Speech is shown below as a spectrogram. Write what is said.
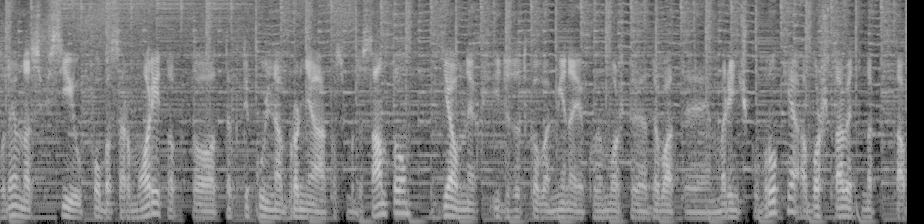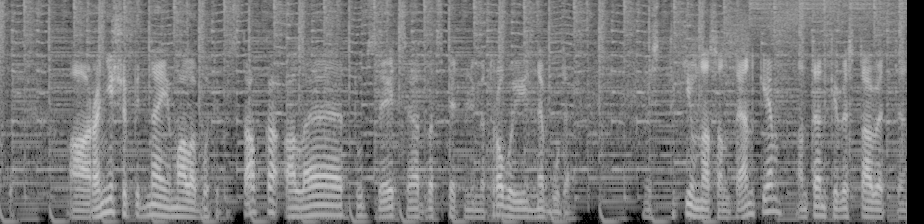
Вони в нас всі у Phobos Armory, тобто тактикульна броня космодесанту. Є в них і додаткова міна, яку ви можете давати марінчику в руки або ж ставити на підставку. А раніше під нею мала бути підставка, але тут, здається, 25 мм не буде. Ось такі у нас антенки. Антенки ви ставите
